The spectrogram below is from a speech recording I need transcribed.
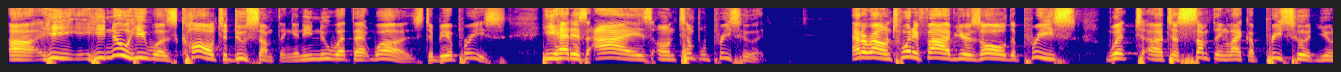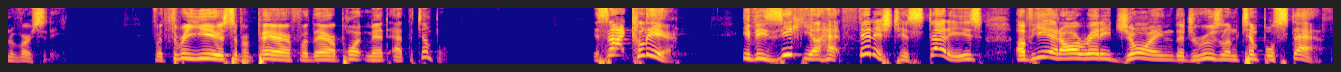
uh, he, he knew he was called to do something, and he knew what that was to be a priest. He had his eyes on temple priesthood. At around 25 years old, the priest went uh, to something like a priesthood university for three years to prepare for their appointment at the temple. It's not clear if Ezekiel had finished his studies or if he had already joined the Jerusalem temple staff.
